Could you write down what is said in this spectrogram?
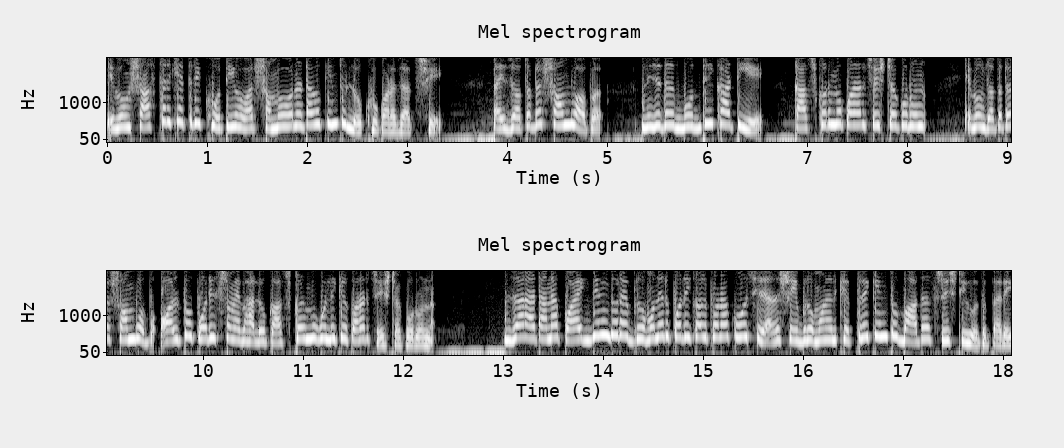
এবং স্বাস্থ্যের ক্ষেত্রে ক্ষতি হওয়ার সম্ভাবনাটাও কিন্তু লক্ষ্য করা যাচ্ছে। তাই যতটা সম্ভব নিজেদের বুদ্ধি কাটিয়ে কাজকর্ম করার চেষ্টা করুন এবং যতটা সম্ভব অল্প পরিশ্রমে ভালো কাজকর্মগুলিকে করার চেষ্টা করুন। যারা টানা কয়েকদিন ধরে ভ্রমণের পরিকল্পনা করছিলেন, সেই ভ্রমণের ক্ষেত্রে কিন্তু বাধা সৃষ্টি হতে পারে।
